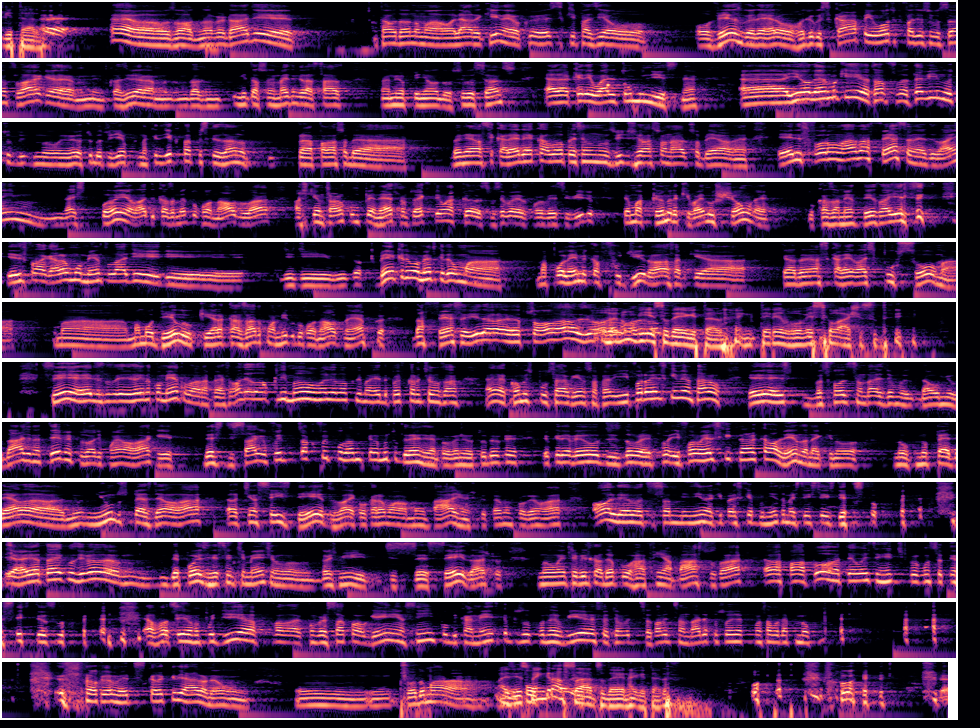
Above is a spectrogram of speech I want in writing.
Guitarra. É, é, Oswaldo, na verdade, eu tava dando uma olhada aqui, né? Esse que fazia o, o Vesgo, ele era o Rodrigo Scarpa, e o outro que fazia o Silvio Santos lá, que é, inclusive era uma das imitações mais engraçadas, na minha opinião, do Silvio Santos, era aquele Wellington Muniz, né? É, e eu lembro que eu tava, até vi no, no YouTube outro dia, naquele dia que eu estava pesquisando para falar sobre a Daniela Sicarelli acabou aparecendo nos vídeos relacionados sobre ela, né? Eles foram lá na festa, né? Lá em, na Espanha, lá de casamento do Ronaldo, lá, acho que entraram com penetra, tanto é que tem uma câmera, se você vai, for ver esse vídeo, tem uma câmera que vai no chão, né? Do casamento deles lá, e eles, e eles flagraram um momento lá de, de, de, de, Bem aquele momento que deu uma, uma polêmica fodida lá, sabe? Que a, que a Daniela Sicarelli lá expulsou uma uma, uma modelo que era casada com um amigo do Ronaldo na época, da festa, e o pessoal eu não vi isso daí, Guitarra. Vou ver se eu acho isso daí. Sim, eles, eles, ainda comentam lá na festa, olha lá o climão, olha lá o climão. Aí depois ficaram tirando usar, é, como expulsar alguém da sua festa. E foram eles que inventaram. Eles, você falou de sandálias da humildade, né? Teve um episódio com ela lá, que, desse de saga, eu fui, só que eu fui pulando porque era muito grande, né? Pra ver no YouTube, eu, eu queria ver o desdobramento. E foram eles que criaram aquela lenda, né? Que no, no, no pé dela, em um dos pés dela lá, ela tinha seis dedos lá, e colocaram uma montagem, acho que até num programa lá. Olha, essa menina aqui parece que é bonita, mas tem seis dedos. E aí até, inclusive, depois, recentemente, em 2016, acho, numa entrevista que ela deu pro Rafinha Bastos lá, ela fala, porra, até hoje tem gente que pergunta se eu tenho seis dedos no pé. Ela falou assim, eu não podia falar, conversar com alguém, assim, publicamente, que a pessoa, quando eu via, se eu, tava, se eu tava de sandália, a pessoa já começava a olhar pro meu pé. Então, realmente, os caras criaram, né, um... Um, toda uma. Mas um isso foi engraçado, isso daí, né, Guitarra? Foi.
